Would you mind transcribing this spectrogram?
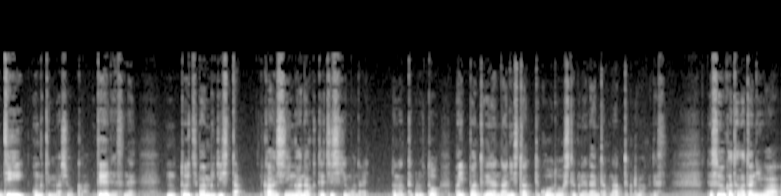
D を見てみましょうか。D ですね、うんと一番右下。関心がなくて知識もない。となってくると、まあ、一般的には何したって行動してくれないみたいになってくるわけです。でそういう方々には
